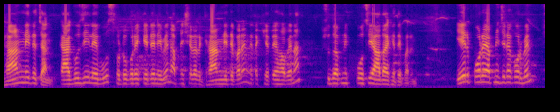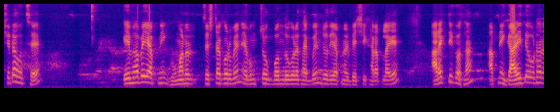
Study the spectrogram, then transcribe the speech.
ঘ্রাণ নিতে চান, কাগজি লেবু ছোট করে কেটে নেবেন, আপনি সেটার ঘ্রাণ নিতে পারেন, এটা খেতে হবে না। শুধু আপনি কচি আদা খেতে পারেন। এরপরে আপনি যেটা করবেন, সেটা হচ্ছে এভাবেই আপনি ঘুমানোর চেষ্টা করবেন এবং চোখ বন্ধ করে থাকবেন যদি আপনার বেশি খারাপ লাগে। আরেকটি কথা, আপনি গাড়িতে ওঠার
